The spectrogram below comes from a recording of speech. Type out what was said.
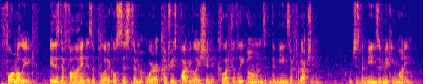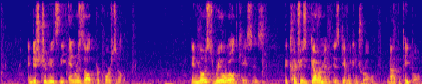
Formally, it is defined as a political system where a country's population collectively owns the means of production, which is the means of making money, and distributes the end result proportionally. In most real world cases, the country's government is given control, not the people,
